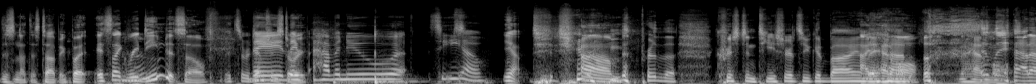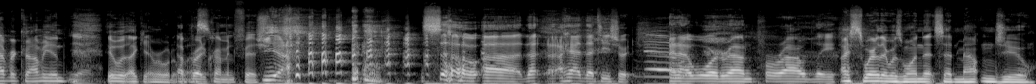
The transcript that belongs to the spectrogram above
This is not this topic, but it's like redeemed itself. It's a redemption they story. they have a new CEO. yeah, That. Did you Um, remember the Christian T-shirts you could buy? And I had 'em all. I had 'em and they had Abercrombie, and Yeah. it was. I can't remember what a it was. breadcrumb and fish. Yeah. So uh, that I had that T-shirt and I wore it around proudly. I swear there was one that said Mountain Jew.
